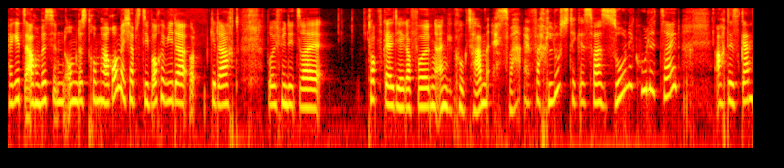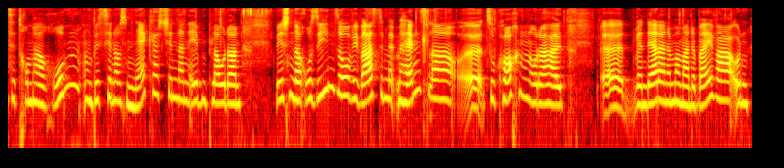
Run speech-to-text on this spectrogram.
da geht es auch ein bisschen um das Drumherum. Ich habe es die Woche wieder gedacht, wo ich mir die zwei Topfgeldjäger-Folgen angeguckt habe. Es war einfach lustig. Es war so eine coole Zeit. Auch das Ganze drumherum, ein bisschen aus dem Nähkästchen dann eben plaudern wie ist denn der Rosin so? Wie war es denn mit dem Hensler äh, zu kochen oder halt, äh, wenn der dann immer mal dabei war? Und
